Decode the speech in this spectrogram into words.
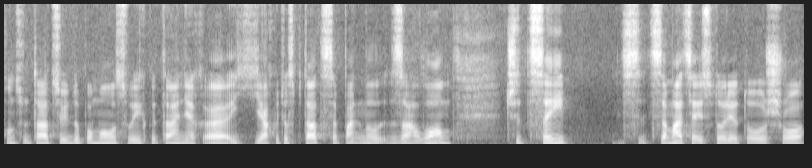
консультацію і допомогу у своїх питаннях. Е, я хотів спитатися, пані Мила, загалом, чи цей сама ця історія того, що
